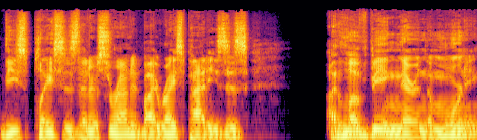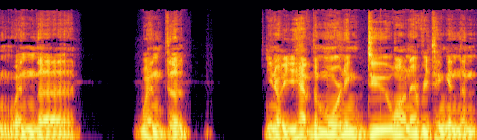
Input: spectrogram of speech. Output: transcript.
these places that are surrounded by rice paddies is I love being there in the morning when the when the you know you have the morning dew on everything and the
